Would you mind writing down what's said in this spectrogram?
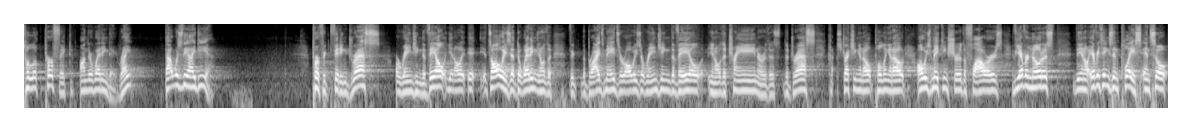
to look perfect on their wedding day, right? That was the idea. Perfect fitting dress, arranging the veil. You know, it, it's always at the wedding, you know, the, the, the, bridesmaids are always arranging the veil, you know, the train or the, the dress, stretching it out, pulling it out, always making sure the flowers. Have you ever noticed you know, everything's in place. And so,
